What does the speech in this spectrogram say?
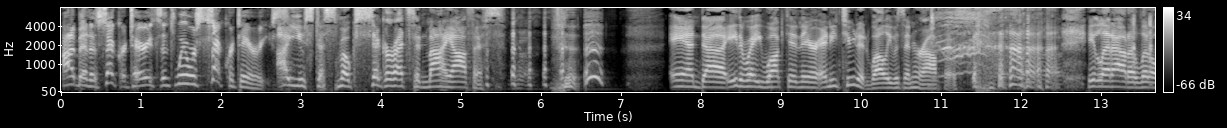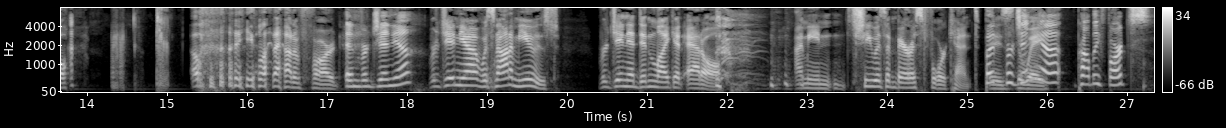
I've been a secretary since we were secretaries. I used to smoke cigarettes in my office. and uh, either way, he walked in there and he tooted while he was in her office. he let out a little. he let out a fart. In Virginia, Virginia was not amused. Virginia didn't like it at all. I mean, she was embarrassed for Kent. but is the way- Virginia probably farts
